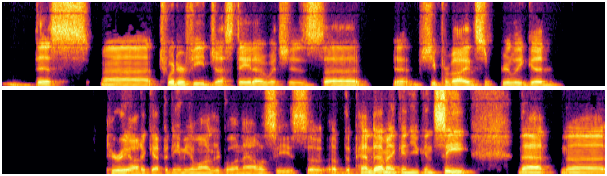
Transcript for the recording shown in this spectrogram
this Twitter feed, Just Data, which is she provides really good periodic epidemiological analyses of, of, the pandemic. And you can see that uh,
